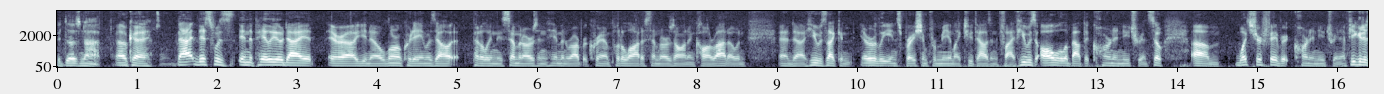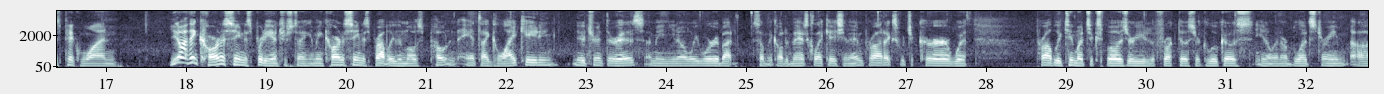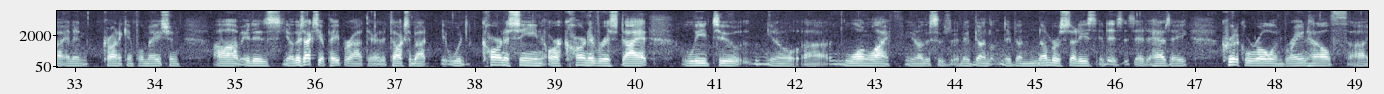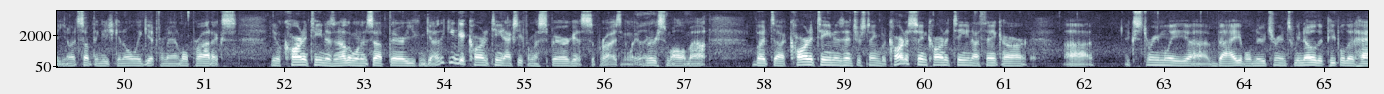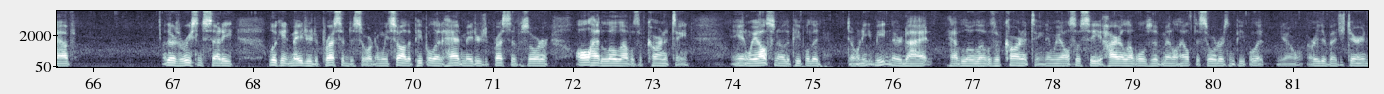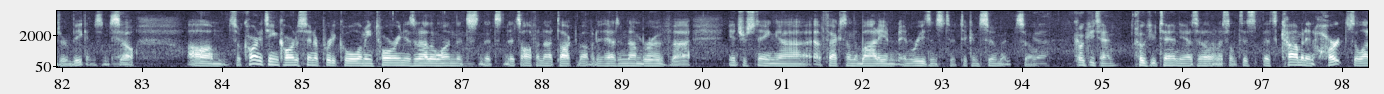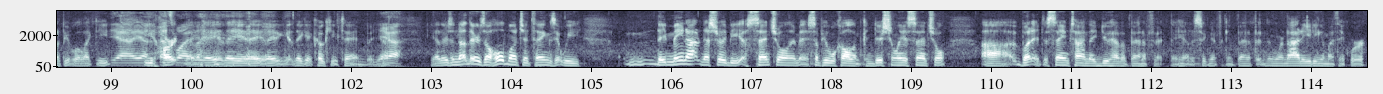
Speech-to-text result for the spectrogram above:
It does not. Okay. That this was in the paleo diet era. You know, Loren Cordain was out peddling these seminars, and him and Robert Crayhon put a lot of seminars on in Colorado, and and uh, he was like an early inspiration for me in like 2005. He was all about the carna nutrients. So, um, what's your favorite carna nutrient? If you could just pick one you know, I think carnosine is pretty interesting. I mean, carnosine is probably the most potent anti-glycating nutrient there is. I mean, you know, we worry about something called advanced glycation end products, which occur with probably too much exposure either to fructose or glucose, you know, in our bloodstream, uh, and then chronic inflammation. Um, it is, you know, there's actually a paper out there that talks about it would carnosine or a carnivorous diet lead to, you know, uh, long life. You know, this is and they've done they've done a number of studies. It is it has a critical role in brain health. Uh, you know, it's something that you can only get from animal products. You know, carnitine is another one that's up there. You can get, I think you can get carnitine actually from asparagus, surprisingly, really? a very small amount. But uh, carnitine is interesting. But carnosine, carnitine, I think are uh, extremely uh, valuable nutrients. We know that people that have, there's a recent study looking at major depressive disorder, and we saw that people that had major depressive disorder all had low levels of carnitine. And we also know that people that don't eat meat in their diet have low levels of carnitine, and we also see higher levels of mental health disorders in people that you know are either vegetarians or vegans. And yeah. so, um, so carnitine, carnosine are pretty cool. I mean, taurine is another one that's that's that's often not talked about, but it has a number of uh, interesting uh, effects on the body and, and reasons to, to consume it. So. Yeah. CoQ10. CoQ10, yeah, so that's, that's common in heart. So a lot of people like to eat yeah, yeah, eat heart. They, they, they, they, they, get CoQ10, but yeah. yeah, yeah. There's another. There's a whole bunch of things that we they may not necessarily be essential, and some people call them conditionally essential, uh, but at the same time, they do have a benefit. They have a significant benefit, and we're not eating them. I think we're,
